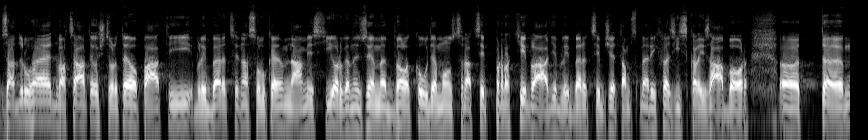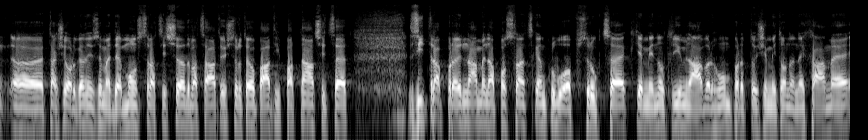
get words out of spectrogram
Za druhé, 24.5. v Liberci na Soukromém náměstí organizujeme velkou demonstraci proti vládě v Liberci, protože tam jsme rychle získali zábor tábor, eh, t, eh, takže organizujeme demonstraci 24.5.15.30. Zítra projednáme na poslaneckém klubu obstrukce k těm jednotlivým návrhům, protože my to nenecháme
